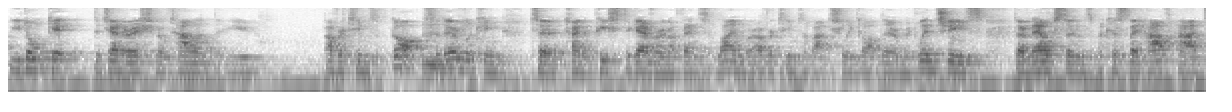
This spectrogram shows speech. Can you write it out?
You don't get the generational talent that you other teams have got. So Mm. they're looking to kind of piece together an offensive line where other teams have actually got their McGlincheys, their Nelsons, because they have had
